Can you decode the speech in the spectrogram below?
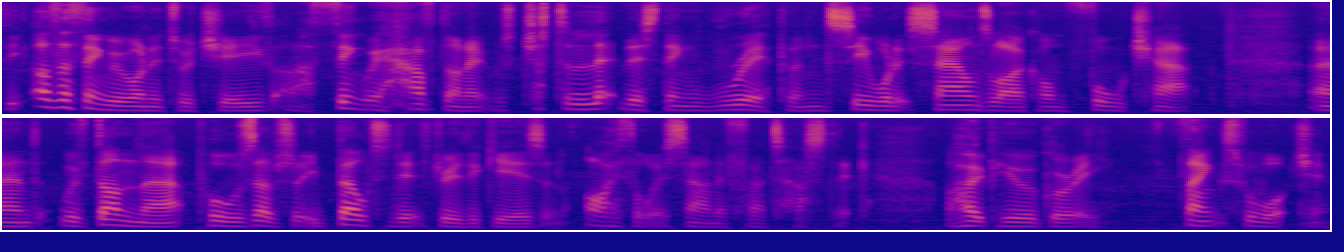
The other thing we wanted to achieve, and I think we have done it, was just to let this thing rip and see what it sounds like on full chat. And we've done that. Paul's absolutely belted it through the gears and I thought it sounded fantastic. I hope you agree. Thanks for watching.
